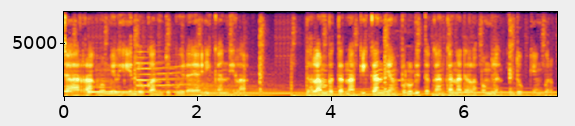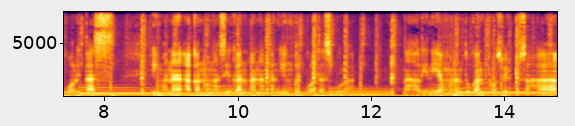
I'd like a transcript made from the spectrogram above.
cara memilih indukan untuk budidaya ikan nila. Dalam beternak ikan yang perlu ditekankan adalah pemilihan induk yang berkualitas di mana akan menghasilkan anakan yang berkualitas pula. Nah, hal ini yang menentukan prospek usaha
